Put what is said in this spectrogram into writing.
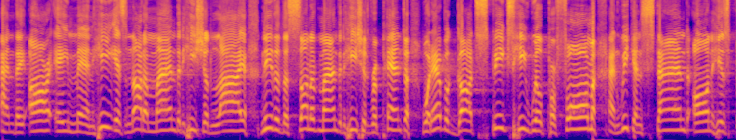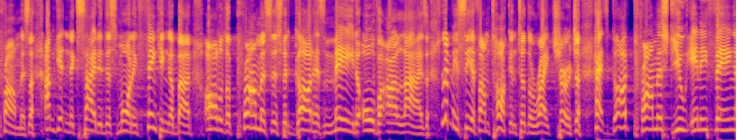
and they are amen. He is not a man that he should lie, neither the Son of Man that he should repent. Whatever God speaks, he will perform, and we can stand on his promise. I'm getting excited this morning thinking about all of the promises that God has made over our lives. Let me see if I'm talking to the right church. Has God promised you anything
